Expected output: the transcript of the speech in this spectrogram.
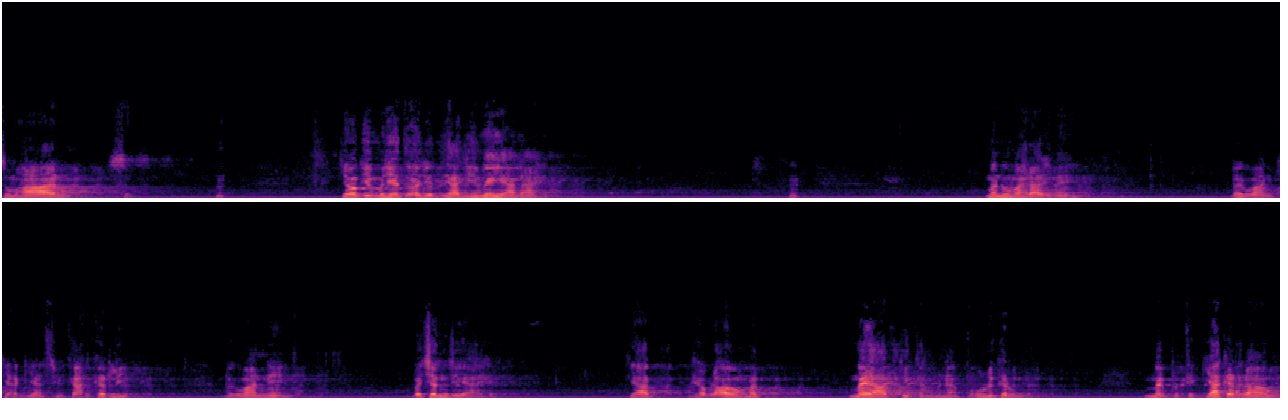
तुम्हार सुख। क्योंकि मुझे तो अयोध्या जी में ही आना है। मनु महाराज ने भगवान की आज्ञा स्वीकार कर ली। भगवान ने वचन दिया है कि आप घबराओ मत। मैं आपकी कामना पूर्ण करूँगा। मैं प्रतिज्ञा कर रहा हूँ।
